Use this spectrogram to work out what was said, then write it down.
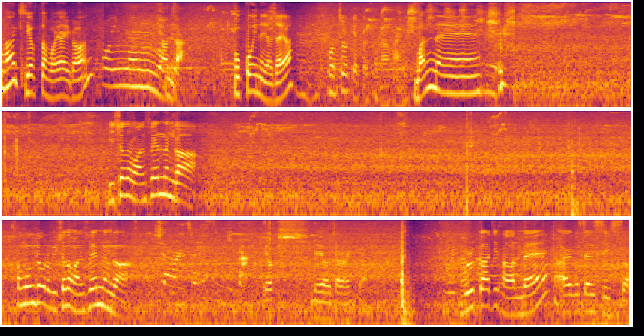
아 귀엽다 뭐야 이건 서 있는 여자. 웃고 있는 여자야? 응. 보조개도 들어가 있어. 맞네 미션을 완수했는가 성공적으로 미션을 완수했는가 미션 완성했습니다. 역시 내 여자랄까 물까지 다 왔네 아이고 센스 있어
